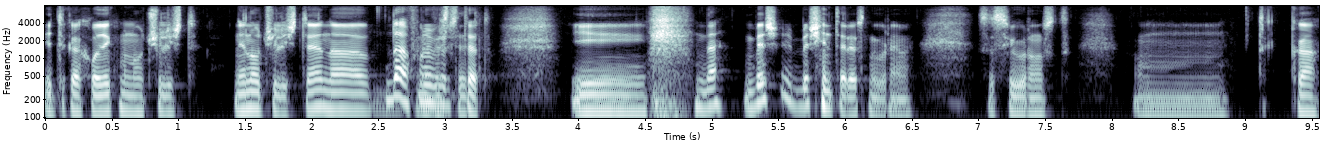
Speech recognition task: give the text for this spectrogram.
И така ходихме на училище. Не на училище, на... Да, в университет. И да, беше, беше интересно време. Със сигурност. М- така.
